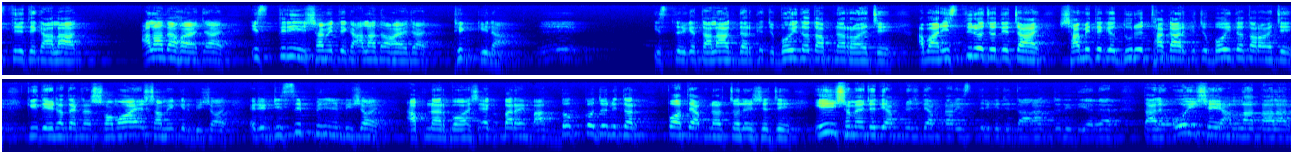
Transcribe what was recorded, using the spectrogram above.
স্ত্রী থেকে আলাদা আলাদা হয়ে যায়, স্ত্রী স্বামী থেকে আলাদা হয়ে যায়, ঠিক কিনা? স্ত্রীকে তালাক দেওয়ার কিছু বৈধতা আপনার রয়েছে। আবার স্ত্রীও যদি চায়, স্বামী থেকে দূরে থাকার কিছু বৈধতা রয়েছে, কিন্তু এটা তো একটা সময় স্বামীকের বিষয়, এটি ডিসিপ্লিনের বিষয়। আপনার বয়স একবারে বার্ধক্যজনিতর পথে আপনার চলে এসেছে। এই সময় যদি আপনি যদি আপনার স্ত্রীকে যদি তালাক যদি দিয়ে দেন, তাহলে ওই সে আল্লাহ তালার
